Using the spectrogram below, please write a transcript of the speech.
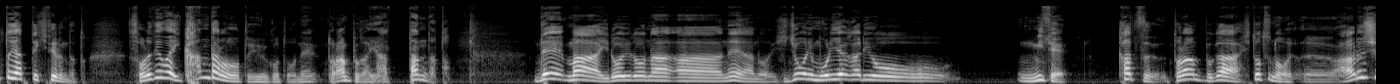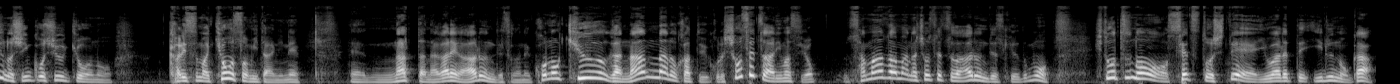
っとやってきてるんだと。それではいかんだろうということをね、トランプがやったんだと。で、まあ、いろいろな、あね、あの、非常に盛り上がりを見せ、かつ、トランプが一つの、ある種の新興宗教のカリスマ教祖みたいにね、えー、なった流れがあるんですがね、この Q が何なのかという、これ諸説ありますよ。様々な諸説はあるんですけれども、一つの説として言われているのが、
